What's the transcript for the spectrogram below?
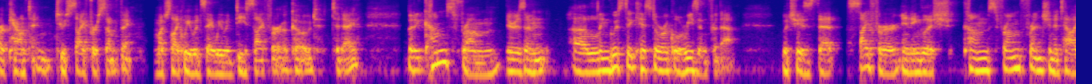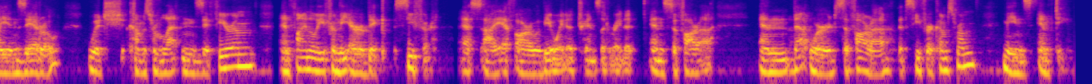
or counting, to cipher something, much like we would say we would decipher a code today. But it comes from, there's an, a linguistic historical reason for that, which is that cipher in English comes from French and Italian zero, which comes from Latin zephyrum, and finally from the Arabic sifr, S I F R would be a way to transliterate it, and safara. And that word, safara, that sifr comes from, means empty,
